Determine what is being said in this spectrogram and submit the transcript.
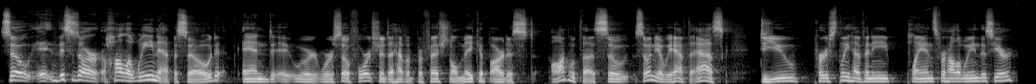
So uh, this is our Halloween episode, and uh, we're we're so fortunate to have a professional makeup artist on with us. So Sonya, we have to ask: Do you personally have any plans for Halloween this year?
